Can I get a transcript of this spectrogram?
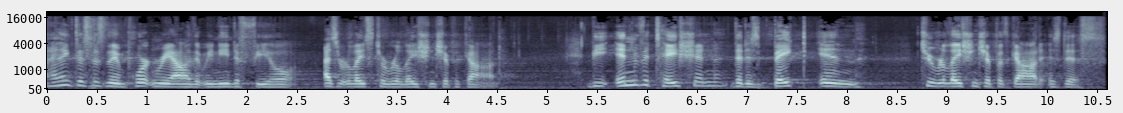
And I think this is the important reality that we need to feel as it relates to relationship with God. The invitation that is baked in to relationship with God is this.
